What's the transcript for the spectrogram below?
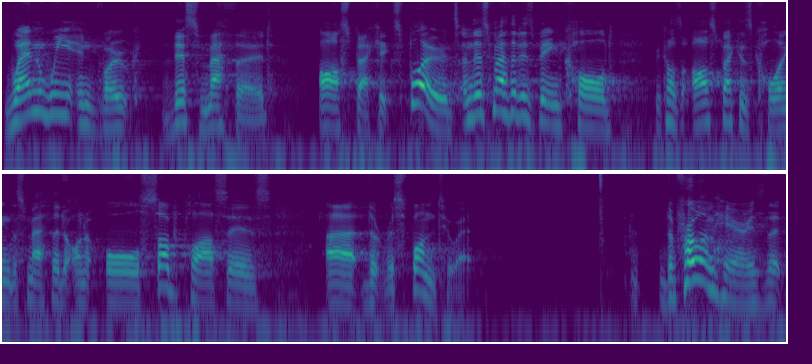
when we invoke this method, rspec explodes. And this method is being called because rspec is calling this method on all subclasses uh, that respond to it. The problem here is that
